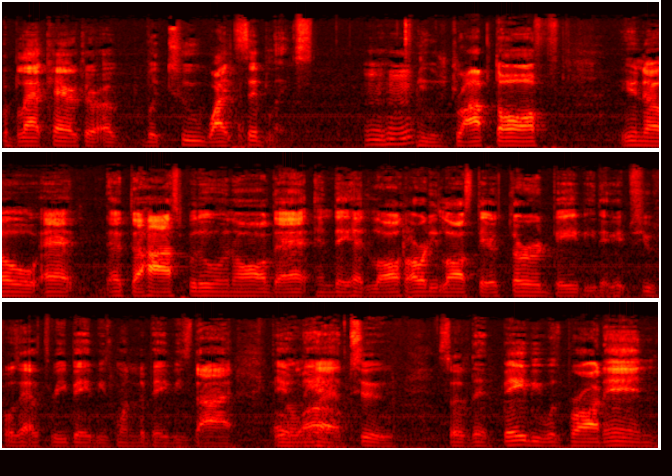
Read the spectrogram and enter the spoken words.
a black character of with two white siblings. Mm-hmm. He was dropped off, you know, at at the hospital and all that, and they had lost already lost their third baby. They she was supposed to have three babies. One of the babies died. They Oh, only wow. had two. So the baby was brought in,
